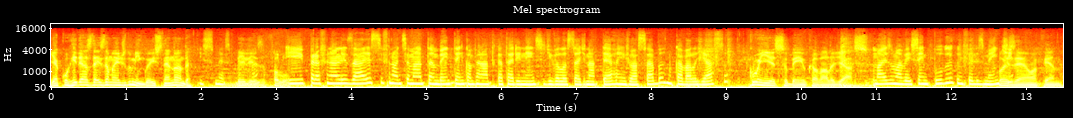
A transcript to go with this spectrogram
E a corrida é às 10 da manhã de domingo, é isso, né, Nanda? Isso mesmo. Beleza, Uhum. falou. E para finalizar, esse final de semana também tem Campeonato Catarinense de Velocidade na Terra em Joaçaba, no Cavalo de Aço. Conheço bem o cavalo de aço. Mais uma vez sem público, infelizmente. Pois é, é uma pena.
